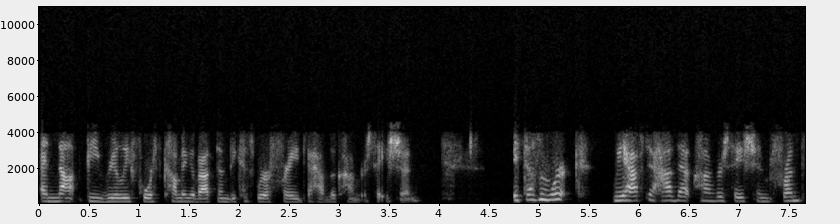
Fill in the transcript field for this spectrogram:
and not be really forthcoming about them because we're afraid to have the conversation. It doesn't work. We have to have that conversation front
